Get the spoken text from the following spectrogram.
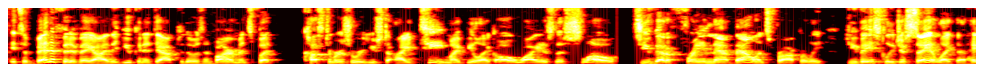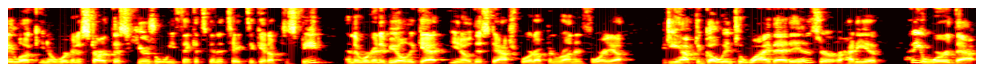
it's a benefit of AI that you can adapt to those environments, but customers who are used to IT might be like, oh, why is this slow? So you've got to frame that balance properly. Do you basically just say it like that? Hey, look, you know, we're going to start this. Here's what we think it's going to take to get up to speed. And then we're going to be able to get, you know, this dashboard up and running for you. Do you have to go into why that is or, or how do you, how do you word that?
